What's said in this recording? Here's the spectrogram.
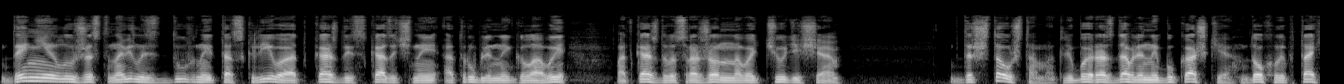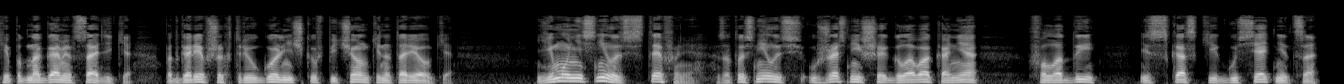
Дэниелу уже становилось дурно и тоскливо от каждой сказочной отрубленной головы, от каждого сраженного чудища. Да что уж там, от любой раздавленной букашки, дохлой птахи под ногами в садике, подгоревших треугольничков печенки на тарелке. Ему не снилось Стефани, зато снилась ужаснейшая голова коня Фалады из сказки «Гусятница»,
